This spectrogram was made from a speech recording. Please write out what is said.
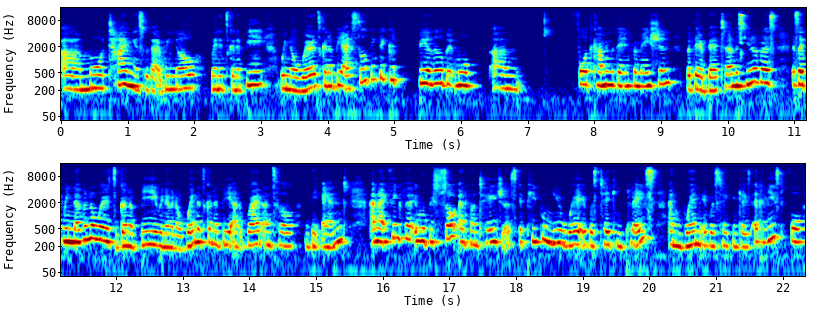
uh, more timeliness with that. We know when it's going to be. We know where it's going to be. I still think they could be a little bit more um, forthcoming with the information, but they're better. Miss Universe is like we never know where it's gonna be, we never know when it's gonna be, and right until the end. And I think that it would be so advantageous if people knew where it was taking place and when it was taking place, at least for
